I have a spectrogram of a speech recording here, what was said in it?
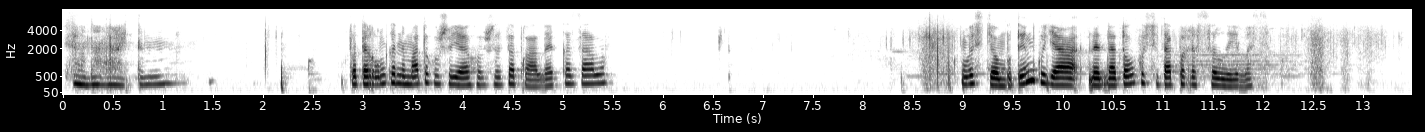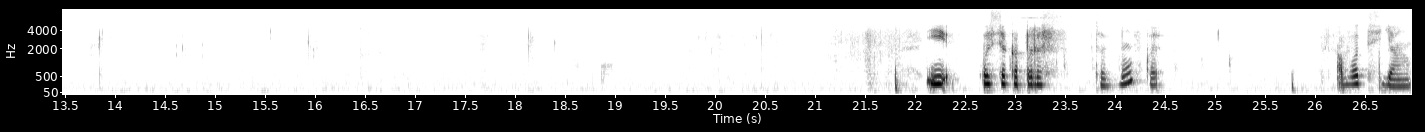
Все, давайте. Подарунка нема, тому що я його вже забрала, як казала. Ось в цьому будинку я ненадовго сюди переселилась. І ось яка перестановка. А от я.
